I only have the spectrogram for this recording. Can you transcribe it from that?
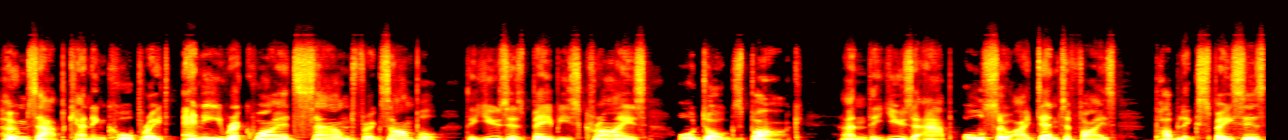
Homes app can incorporate any required sound, for example, the user's baby's cries or dog's bark, and the user app also identifies public spaces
